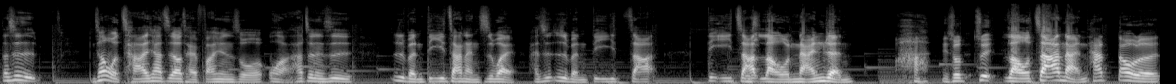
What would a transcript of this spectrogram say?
但是你知道我查一下资料才发现说，哇，他真的是日本第一渣男之外，还是日本第一渣第一渣老男人，哈，你说最老渣男。他到了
